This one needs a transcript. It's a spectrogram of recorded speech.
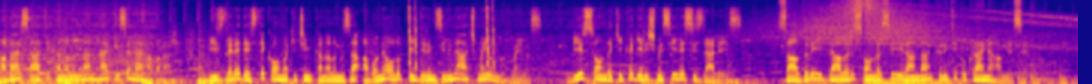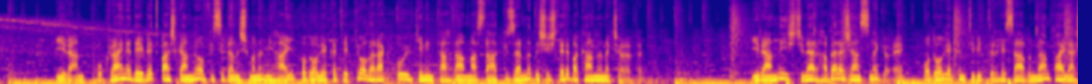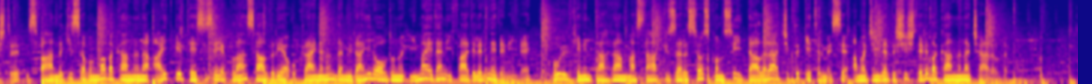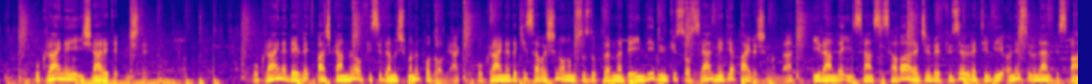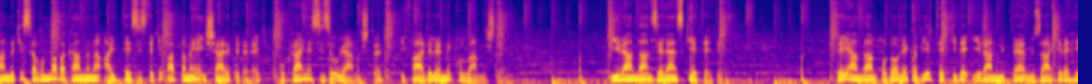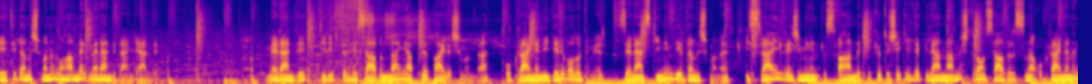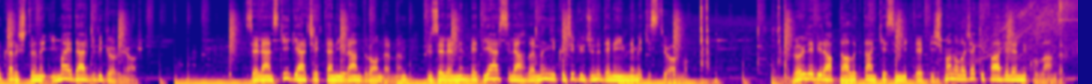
Haber Saati kanalından herkese merhabalar. Bizlere destek olmak için kanalımıza abone olup bildirim zilini açmayı unutmayınız. Bir son dakika gelişmesiyle sizlerleyiz. Saldırı iddiaları sonrası İran'dan kritik Ukrayna hamlesi. İran, Ukrayna Devlet Başkanlığı Ofisi Danışmanı Mihail Podolyak'a tepki olarak bu ülkenin Tahran Maslahat Güzarı'nı Dışişleri Bakanlığı'na çağırdı. İranlı İşçiler Haber Ajansı'na göre, Podolyak'ın Twitter hesabından paylaştığı İsfahan'daki Savunma Bakanlığı'na ait bir tesise yapılan saldırıya Ukrayna'nın da müdahil olduğunu ima eden ifadeleri nedeniyle, bu ülkenin Tahran Maslahat Güzarı söz konusu iddialara açıklık getirmesi amacıyla Dışişleri Bakanlığı'na çağrıldı. Ukrayna'yı işaret etmişti. Ukrayna Devlet Başkanlığı Ofisi Danışmanı Podolyak, Ukrayna'daki savaşın olumsuzluklarına değindiği dünkü sosyal medya paylaşımında, İran'da insansız hava aracı ve füze üretildiği öne sürülen İsfahan'daki Savunma Bakanlığı'na ait tesisteki patlamaya işaret ederek, Ukrayna sizi uyarmıştı, ifadelerini kullanmıştı. İran'dan Zelenski'ye tehdit. Öte yandan Podolyak'a bir tepki de İran Nükleer Müzakere Heyeti Danışmanı Muhammed Merendi'den geldi. Merendi, Twitter hesabından yaptığı paylaşımında, Ukrayna lideri Volodymyr Zelenski'nin bir danışmanı, İsrail rejiminin İsfahan'daki kötü şekilde planlanmış drone saldırısına Ukrayna'nın karıştığını ima eder gibi görünüyor. Zelenski gerçekten İran dronlarının, füzelerinin ve diğer silahlarının yıkıcı gücünü deneyimlemek istiyor mu? Böyle bir aptallıktan kesinlikle pişman olacak ifadelerini kullandı.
